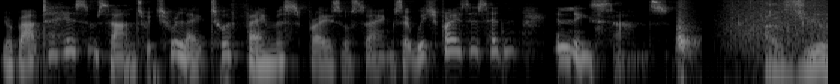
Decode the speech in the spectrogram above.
You're about to hear some sounds which relate to a famous phrase or saying. So, which phrase is hidden in these sounds? Azure.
